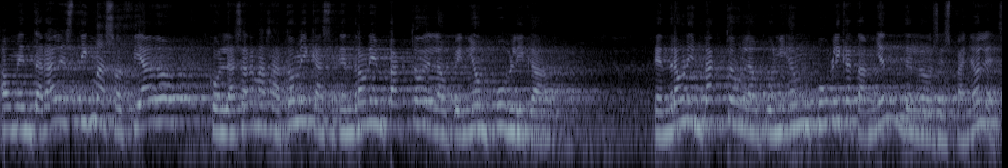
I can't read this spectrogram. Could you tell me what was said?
aumentará el estigma asociado con las armas atómicas y tendrá un impacto en la opinión pública. Tendrá un impacto en la opinión pública también de los españoles,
